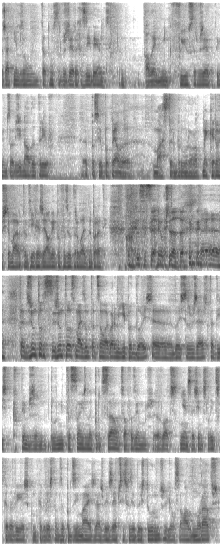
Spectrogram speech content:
já tínhamos um, portanto, um cervejeiro residente, portanto, além de mim que fui o cervejeiro digamos, original da Trevo, uh, passei o papel a Master Brewer, ou como é que queiram chamar, portanto, e arranjei alguém para fazer o trabalho na prática. é o que uh, portanto, juntou-se juntou mais um, portanto, são agora uma equipa de dois, uh, dois cervejeiros, portanto, isto porque temos limitações na produção, só fazemos uh, lotes de 500, 600 litros cada vez, como cada vez estamos a produzir mais, às vezes é preciso fazer dois turnos e eles são algo demorados,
